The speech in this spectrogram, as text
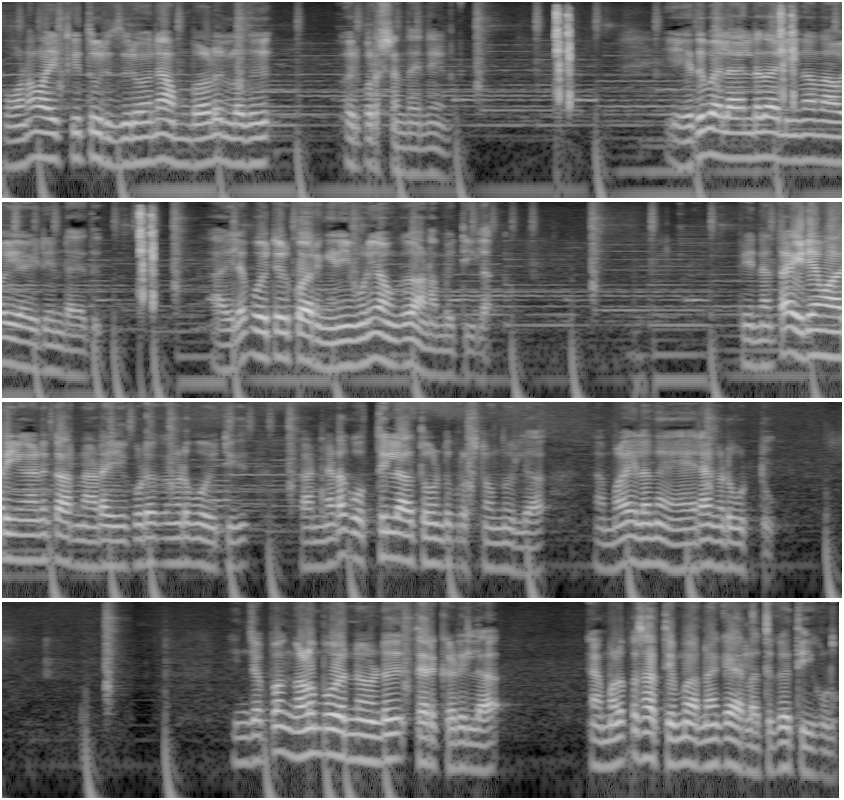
പോണ വഴിക്ക് തുരുതുരോന അമ്പകളുള്ളത് ഒരു പ്രശ്നം തന്നെയാണ്. ഏത് ബലാലിന്റെ തലയിൽ നിന്നാണ് ഐഡിയ ഉണ്ടായത്? അതിലെ പോയിട്ട് ഒരു കുരങ്ങിനെയും കൂടി നമുക്ക് കാണാൻ പറ്റിയില്ല. പിന്നത്തെ ഐഡിയ മാറിയാണ് കർണാടകയിൽ കൂടെ ഒക്കെ അങ്ങോട്ട് പോയിട്ട് കന്നഡ കൊത്തില്ലാത്തതുകൊണ്ട് പ്രശ്നമൊന്നുമില്ല. നമ്മളതിലെ നേരെ അങ്ങോട്ട് വിട്ടു. ഇഞ്ചപ്പം നിങ്ങളും പോരുന്നതുകൊണ്ട് തിരക്കടില്ല. നമ്മളിപ്പോൾ സത്യം പറഞ്ഞാൽ കേരളത്തിലേക്ക് എത്തിക്കണു.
